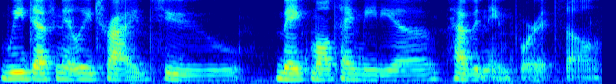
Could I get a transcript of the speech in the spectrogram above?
We definitely tried to make multimedia have a name for itself.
